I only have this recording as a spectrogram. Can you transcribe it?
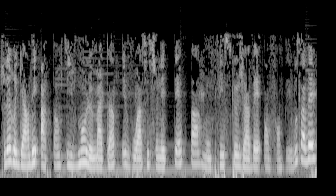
Je l'ai regardé attentivement le matin et voici, ce n'était pas mon fils que j'avais enfanté. Vous savez,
